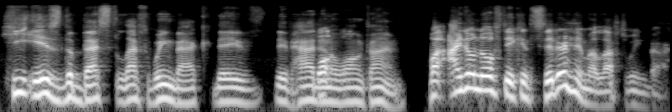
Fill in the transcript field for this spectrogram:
he is the best left wing back they've they've had well, in a long time but I don't know if they consider him a left wing back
